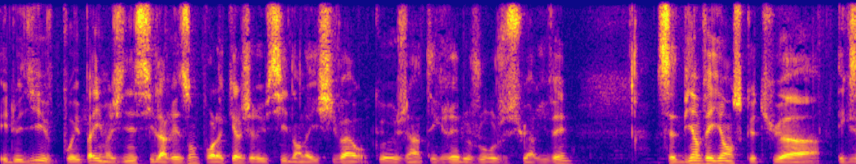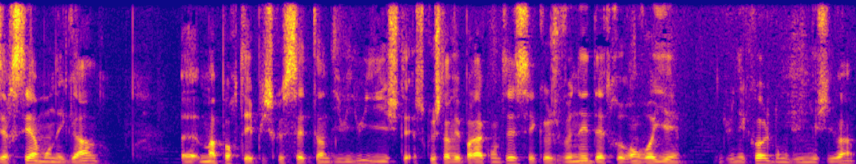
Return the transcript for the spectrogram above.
et lui dit, vous ne pouvez pas imaginer si la raison pour laquelle j'ai réussi dans la yeshiva que j'ai intégrée le jour où je suis arrivé, cette bienveillance que tu as exercée à mon égard euh, m'a porté, puisque cet individu, ce que je t'avais pas raconté, c'est que je venais d'être renvoyé d'une école, donc d'une yeshiva,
